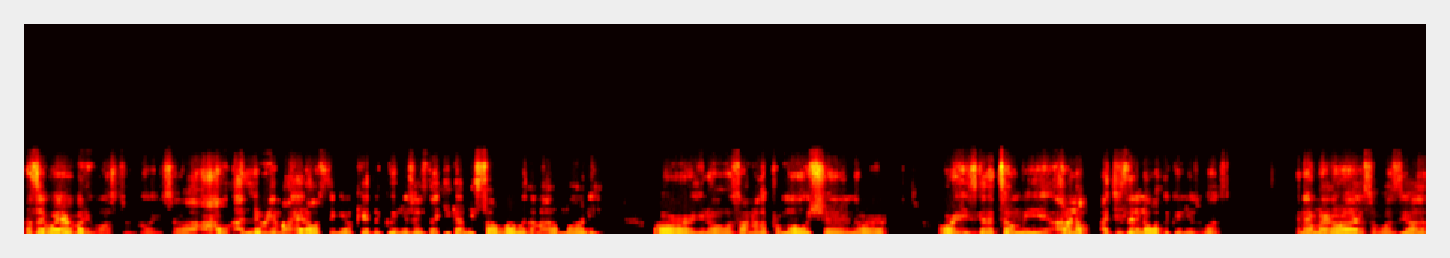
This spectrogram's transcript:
I said, well, everybody wants to go. So I, I, I, literally in my head, I was thinking, okay, the good news is that he got me somewhere with a lot of money, or you know, was another promotion, or or he's gonna tell me, I don't know. I just didn't know what the good news was. And I'm like, all right, so what's the other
